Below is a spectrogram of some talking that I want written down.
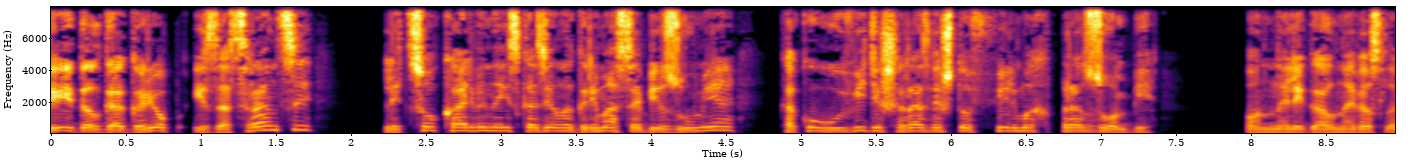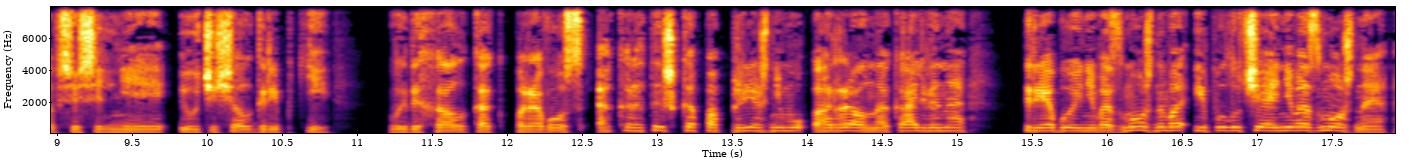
«ты долбогреб и засранцы», лицо Кальвина исказила гримаса безумия, какую увидишь разве что в фильмах про зомби. Он налегал на весла все сильнее и учащал грибки, выдыхал, как паровоз, а коротышка по-прежнему орал на Кальвина, требуя невозможного и получая невозможное,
